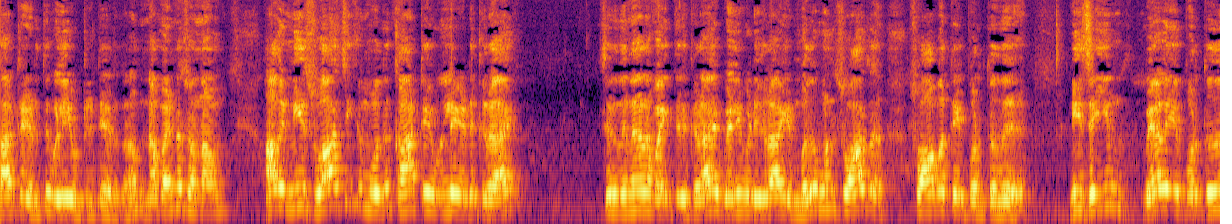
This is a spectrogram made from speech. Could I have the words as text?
காற்றை எடுத்து வெளியே விட்டுக்கிட்டே இருக்கிறோம். நம்ம என்ன சொன்னோம்? ஆக நீ சுவாசிக்கும் போது காற்றை உள்ளே எடுக்கிறாய் சிறிது நேரம் வைத்திருக்கிறாய் வெளிவிடுகிறாய் என்பது உன் சுவாச சுவாபத்தை பொறுத்தது. நீ செய்யும் வேலையை பொறுத்தது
